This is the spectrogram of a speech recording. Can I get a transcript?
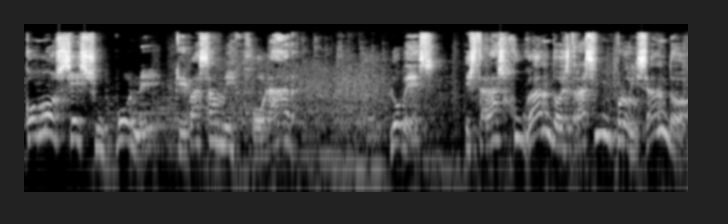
¿cómo se supone que vas a mejorar? ¿Lo ves? Estarás jugando, estarás improvisando.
